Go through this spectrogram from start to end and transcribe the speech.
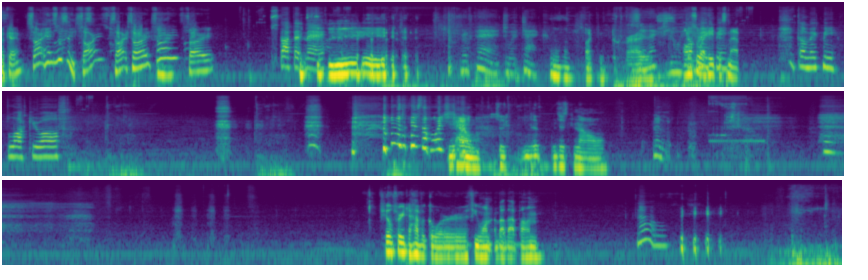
Okay. Sorry. Hey, listen. Sorry. Sorry. Sorry. Sorry. Sorry. Stop it, Mei. Prepare to attack. Fucking Christ. Also, I hate me. this map. Don't make me block you off. There's the voice chat. No, just, just, just no. Feel free to have a gore if you want about that pun. No.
